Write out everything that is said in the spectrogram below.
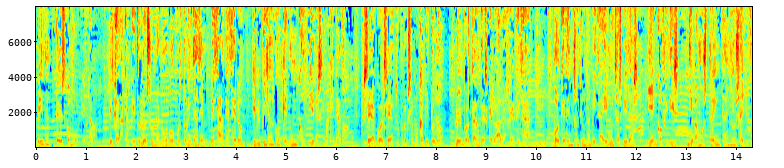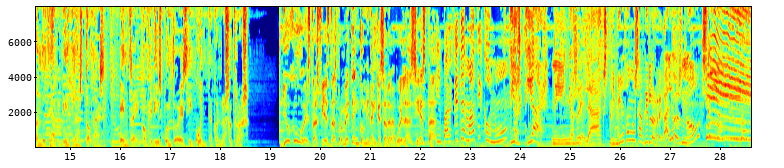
vida es como un libro y cada capítulo es una nueva oportunidad de empezar de cero y vivir algo que nunca hubieras imaginado. Sea cual sea tu próximo capítulo, lo importante es que lo hagas realidad. Porque dentro de una vida hay muchas vidas y en Cofidis llevamos 30 años ayudándote a vivirlas todas. Entra en cofidis.es y cuenta con nosotros. ¡Yujú! Estas fiestas prometen comida en casa de la abuela, siesta. Y parque temático, ¿no? Y esquiar. Niños, relax. Primero vamos a abrir los regalos, ¿no? ¡Sí!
